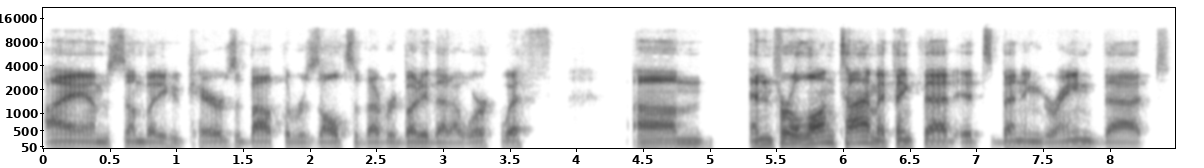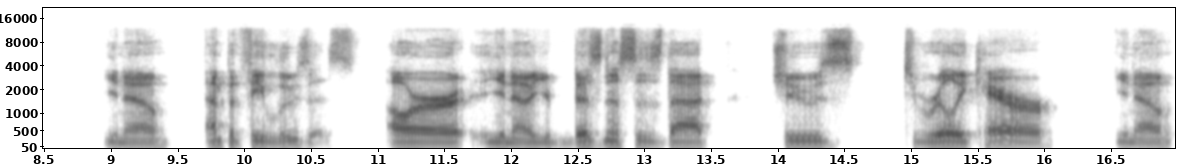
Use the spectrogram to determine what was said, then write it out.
I am somebody who cares about the results of everybody that I work with. Um, and for a long time, I think that it's been ingrained that, you know, empathy loses, or, you know, your businesses that choose to really care, you know,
